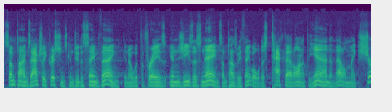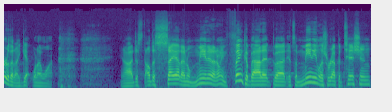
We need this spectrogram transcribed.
Sometimes, actually, Christians can do the same thing, you know, with the phrase in Jesus' name. Sometimes we think, well, we'll just tack that on at the end, and that'll make sure that I get what I want. you know, I just, I'll just say it. I don't mean it. I don't even think about it, but it's a meaningless repetition,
